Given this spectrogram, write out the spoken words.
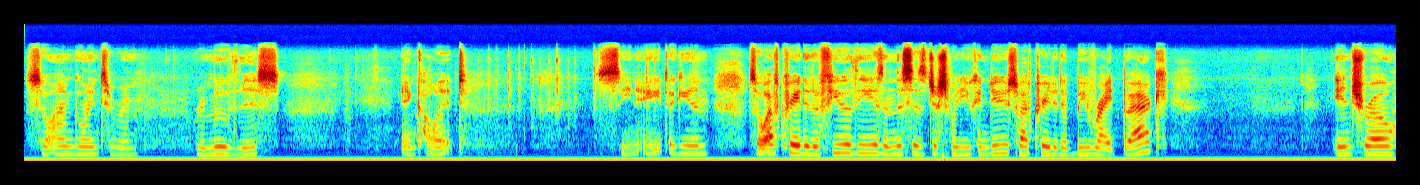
so I'm going to rem remove this and call it scene 8 again. So I've created a few of these and this is just what you can do. So I've created a be right back, intro,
